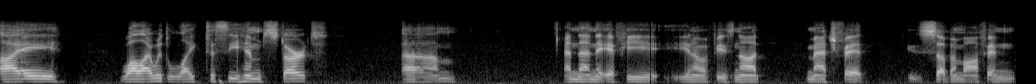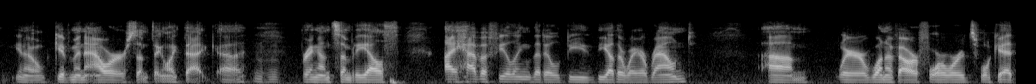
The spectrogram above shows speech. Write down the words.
I, while I would like to see him start, um, and then if he you know if he's not match fit sub him off and you know give him an hour or something like that uh, mm-hmm. bring on somebody else i have a feeling that it'll be the other way around um, where one of our forwards will get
